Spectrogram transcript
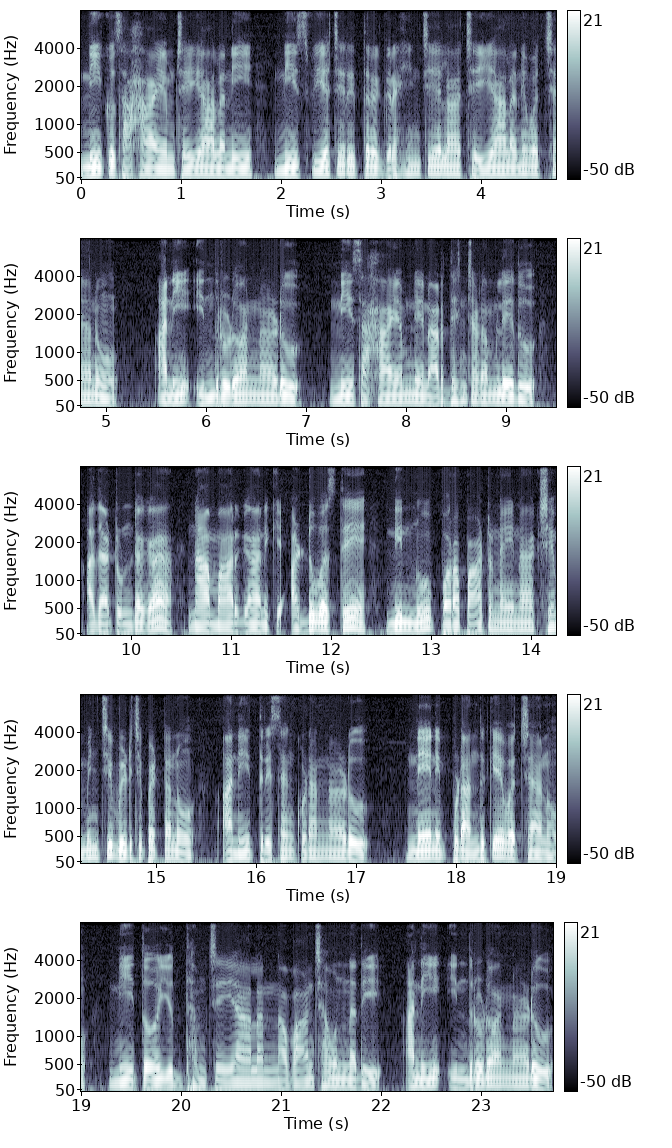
నీకు సహాయం చెయ్యాలని నీ స్వీయ చరిత్ర గ్రహించేలా చెయ్యాలని వచ్చాను. అని ఇంద్రుడు అన్నాడు. నీ సహాయం నేను అర్థించడం లేదు. అదటుండగా నా మార్గానికి అడ్డు వస్తే నిన్ను పొరపాటునైనా క్షమించి విడిచిపెట్టను అని త్రిశంకుడన్నాడు. నేనిప్పుడు అందుకే వచ్చాను. నీతో యుద్ధం చేయాలన్న వాంఛ ఉన్నది అని ఇంద్రుడు అన్నాడు.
